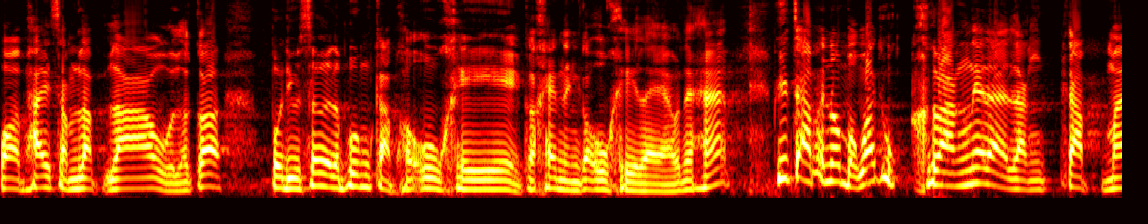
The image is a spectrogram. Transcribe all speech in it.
ปลอดภัยสำหรับเรา แล้วก็โปรดิวเซอร์และผู้กำกับเขาโอเค ก็แค่นั้นก็โอเคแล้วนะฮะ พี่จาพนมบอกว่าทุกครั้งเนี่ยแหละหลังกลับมา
